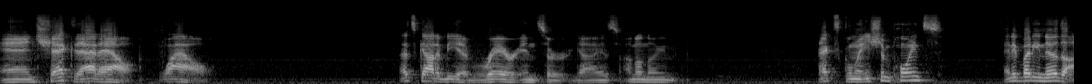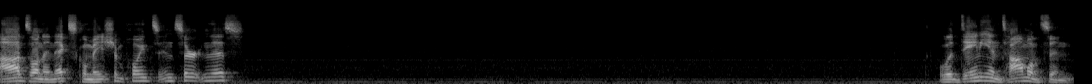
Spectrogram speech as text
And check that out. Wow. That's got to be a rare insert, guys. I don't know. Exclamation points? Anybody know the odds on an exclamation points insert in this? LaDainian Tomlinson.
